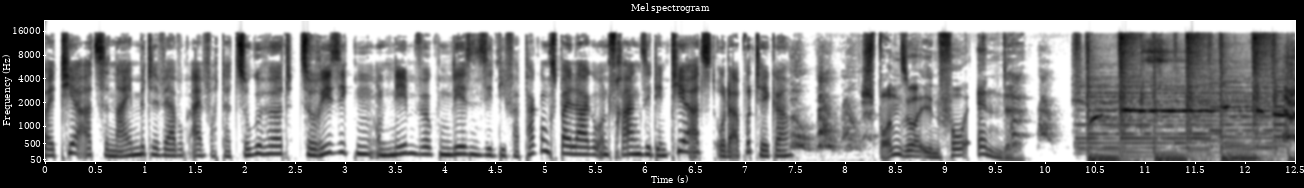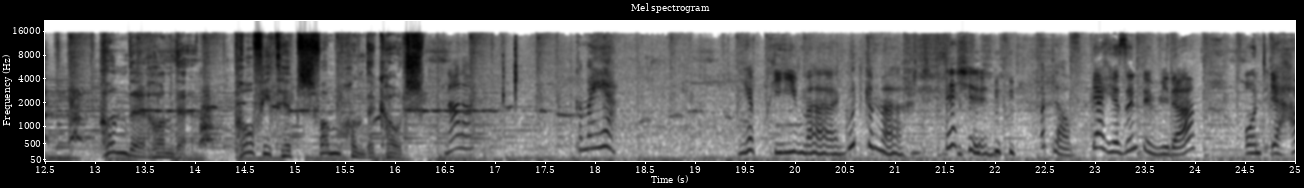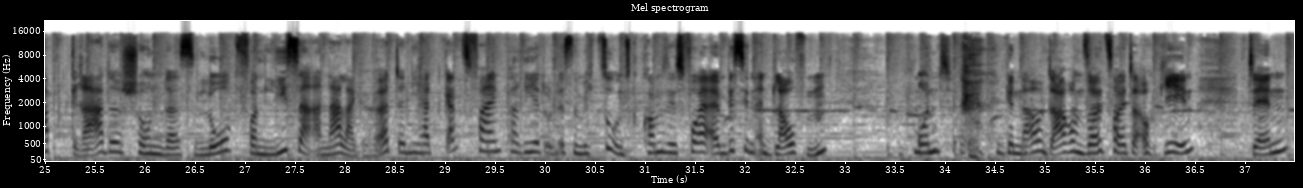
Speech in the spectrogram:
bei Tierarzneimittelwerbung einfach dazugehört, zu Risiken und Nebenwirkungen lesen Sie die Verpackungsbeilage und fragen Sie den Tierarzt oder Apotheker. Sponsorinfo Ende. Hunderunde. Profi-Tipps vom Hundecoach. Nala, komm mal her. Ja, prima. Gut gemacht. Sehr schön. Und lauf. Ja, hier sind wir wieder. Und ihr habt gerade schon das Lob von Lisa Anala gehört, denn die hat ganz fein pariert und ist nämlich zu uns gekommen. Sie ist vorher ein bisschen entlaufen. Und genau darum soll es heute auch gehen. Denn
